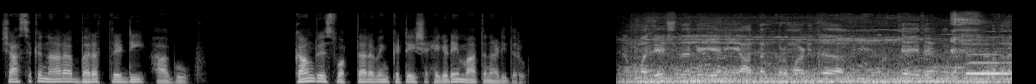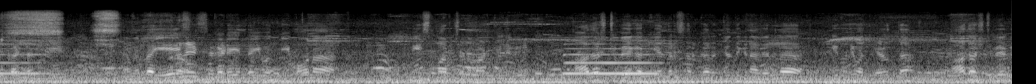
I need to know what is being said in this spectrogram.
ಶಾಸಕ ನಾರಾ ಭರತ್ ರೆಡ್ಡಿ ಹಾಗೂ ಕಾಂಗ್ರೆಸ್ ವಕ್ತಾರ ವೆಂಕಟೇಶ ಹೆಗಡೆ ಮಾತನಾಡಿದರು. ನಮ್ಮ ದೇಶದಲ್ಲಿ ಏನು ಆತಂಕರು ಮಾಡಿದ ಕೃತ್ಯ ಇದೆ? ಅದನ್ನು ಖಂಡಿಸಿ. ನಾವೆಲ್ಲ ಏನು ಕಡೆಯಿಂದ ಇವತ್ತು ಈ ಮೌನ ಪೀಸ್ ಮಾರ್ಚನ್ನು ಮಾಡ್ತಿದ್ದೀವಿ, ಆದಷ್ಟು ಬೇಗ ಕೇಂದ್ರ ಸರ್ಕಾರದ ಜೊತೆಗೆ ನಾವೆಲ್ಲ ಇರ್ತೀವಿ ಅಂತ ಹೇಳ್ತಾ ಆದಷ್ಟು ಬೇಗ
